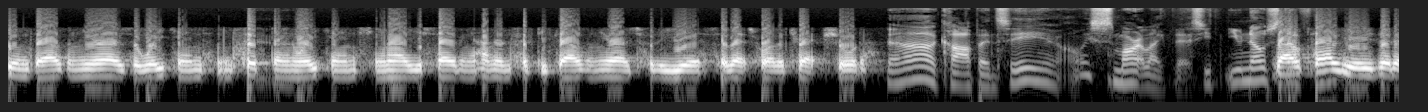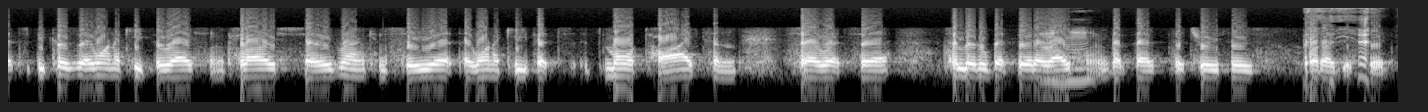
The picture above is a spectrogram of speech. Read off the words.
ten thousand euros a weekend, and fifteen weekends, you know, you're saving one hundred and fifty thousand euros for the year. So that's why the track's shorter. ah, Coppin, see, you're always smart like this. You you know They'll tell you that it's because they want to keep the racing close, so everyone can see it. They want to keep it it's more tight, and so it's a it's a little bit better Mm-hmm. racing. But the the truth is what I just said.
